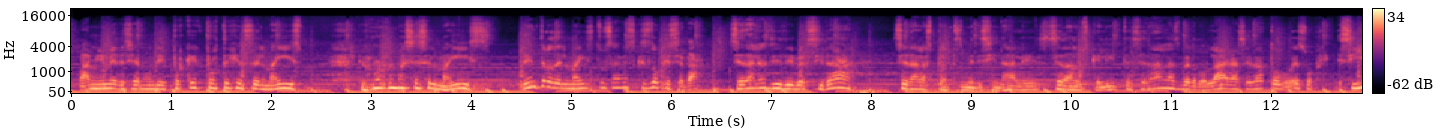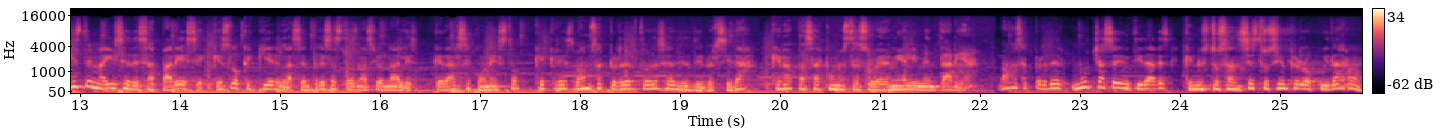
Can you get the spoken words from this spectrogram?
A mí me decían un día, ¿por qué proteges el maíz? Digo, no, nomás es el maíz Dentro del maíz tú sabes qué es lo que se da. Se da la biodiversidad, se dan las plantas medicinales, se dan los quelites, se dan las verdolagas, se da todo eso. Si este maíz se desaparece, que es lo que quieren las empresas transnacionales, quedarse con esto, ¿qué crees? Vamos a perder toda esa biodiversidad. ¿Qué va a pasar con nuestra soberanía alimentaria? Vamos a perder muchas identidades que nuestros ancestros siempre lo cuidaron.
